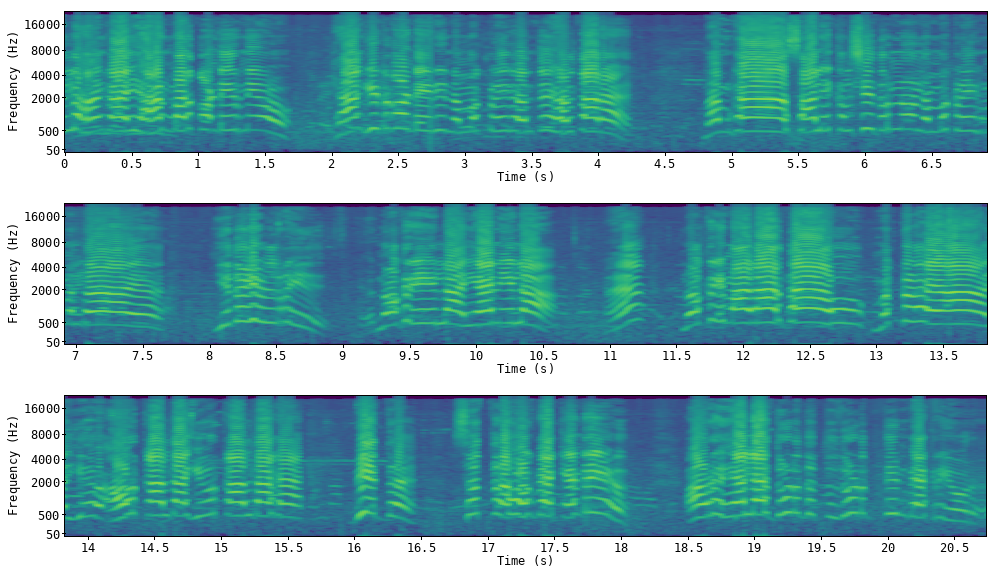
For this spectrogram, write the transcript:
ಇಲ್ಲ ಹಂಗ ಹ್ಯಾಂಗ್ ಮಾಡ್ಕೊಂಡಿರಿ ನೀವು? ಹ್ಯಾಂಗ್ ಇಟ್ಕೊಂಡಿರಿ ನಮ್ಮ ಮಕ್ಕಳಿಗೆ ಅಂತ ಹೇಳ್ತಾರೆ. ನಮ್ಗ ಸಾಲಿ ಕಲ್ಸಿದ್ರು ನಮ್ಮ ಮಕ್ಳಿಗೆ ಮುಂದೆ ಇದು ಇಲ್ರಿ. ನೌಕರಿ ಇಲ್ಲ ಏನಿಲ್ಲ? ನೌಕರಿ ಮಾಡಾರ್ದ ಅವು ಮಕ್ಕಳು ಅವ್ರ ಕಾಲ್ದಾಗ ಇವ್ರ ಕಾಲ್ದಾಗ ಬಿದ್ದು ಸತ್ತು ಹೋಗ್ಬೇಕೇನ್ರಿ? ಅವ್ರು ಎಲ್ಲ ದುಡ್ದು ದುಡ್ದು ತಿನ್ಬೇಕ್ರಿ ಅವರು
